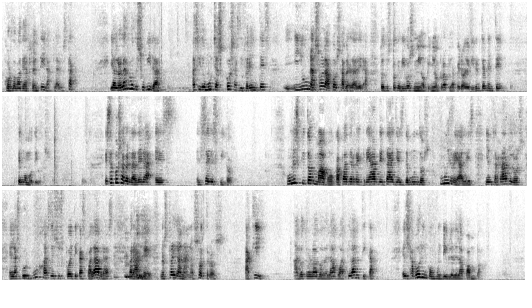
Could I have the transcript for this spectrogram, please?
Córdoba de Argentina, claro está. Y a lo largo de su vida ha sido muchas cosas diferentes y una sola cosa verdadera. Todo esto que digo es mi opinión propia, pero evidentemente tengo motivos. Esa cosa verdadera es el ser escritor. Un escritor mago capaz de recrear detalles de mundos muy reales y encerrarlos en las burbujas de sus poéticas palabras para que nos traigan a nosotros, aquí, al otro lado del agua atlántica, el sabor inconfundible de la pampa.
